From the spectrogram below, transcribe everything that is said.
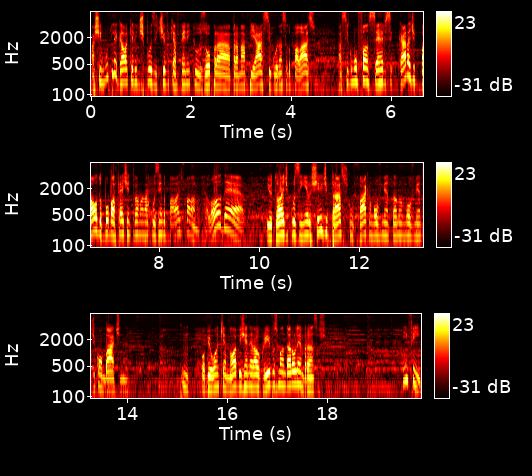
Achei muito legal aquele dispositivo que a Fennec usou para mapear a segurança do palácio, assim como o fanservice cara de pau do Boba Fett entrando na cozinha do palácio e falando Hello there! E o droid cozinheiro cheio de braços com faca movimentando no movimento de combate, né? Hum, Obi-Wan Kenobi e General Grievous mandaram lembranças. Enfim,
